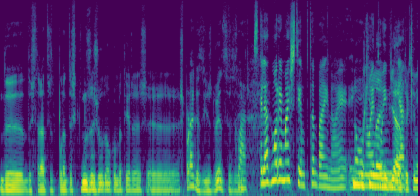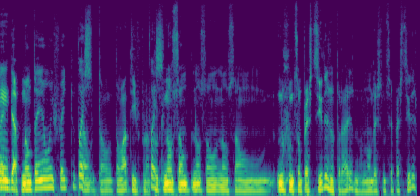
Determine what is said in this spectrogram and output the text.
de, de extratos de plantas que nos ajudam a combater as, eh, as pragas e as doenças. Claro. Se calhar demora mais tempo também, não é? Não, aquilo é, é imediato, imediato, aquilo é. é imediato, não tem um efeito tão, tão, tão ativo, pronto, porque não são, não são, não são, no fundo são pesticidas naturais, não, não deixam de ser pesticidas,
